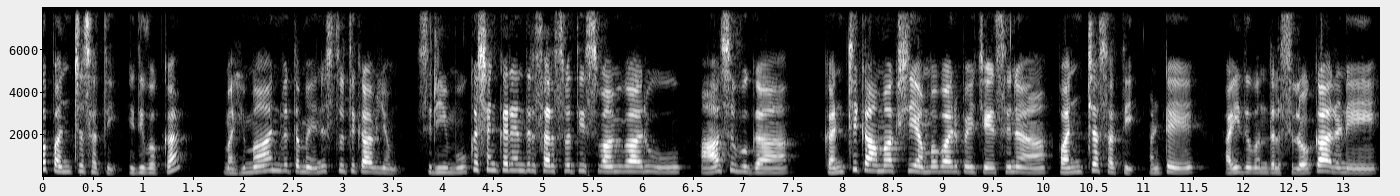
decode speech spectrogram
పంచసతి ఇది ఒక మహిమాన్వితమైన స్థుతి కావ్యం. శ్రీ మూక శంకరేంద్ర సరస్వతి స్వామివారు ఆసువుగా కంచి కామాక్షి అమ్మవారిపై చేసిన పంచసతి అంటే ఐదు వందల శ్లోకాలనే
